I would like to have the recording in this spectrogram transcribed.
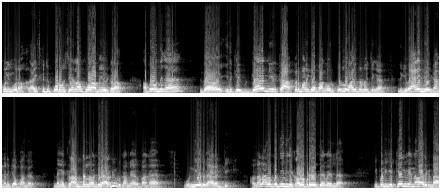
கூலிங் வரும். அது ஐஸ் கட்டி போடவும் செய்யலாம் போடாமே இருக்கலாம். அப்புறம் வந்துங்க இந்த இதுக்கு கேரண்டி இருக்கா? பெரும்பாலும் கேட்பாங்க ஒரு பொருள் வாங்கிட்டோன்னு வச்சுங்க. இதுக்கு வேரண்டி இருக்காங்கன்னு கேட்பாங்க. என்னங்க கிராம்டனில் வந்து வேரண்டி கொடுக்காமையாக இருப்பாங்க? ஒன் இயர் வேரண்டி அதனால் அதை பற்றி நீங்கள் கவலைப்படவே தேவையில்லை. இப்போ நீங்கள் கேள்வி என்னவாக இருக்குன்னா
